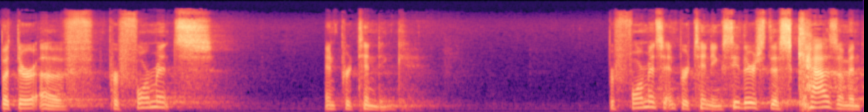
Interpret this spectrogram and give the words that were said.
but they're of performance and pretending performance and pretending. See, there's this chasm, and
